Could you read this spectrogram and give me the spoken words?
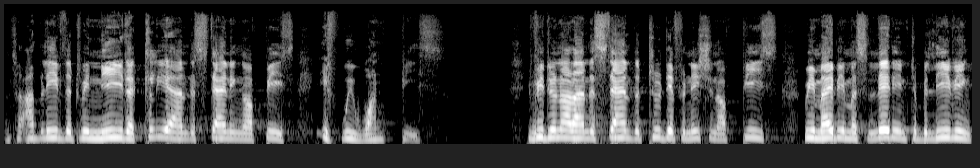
And so I believe that we need a clear understanding of peace if we want peace. If we do not understand the true definition of peace, we may be misled into believing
